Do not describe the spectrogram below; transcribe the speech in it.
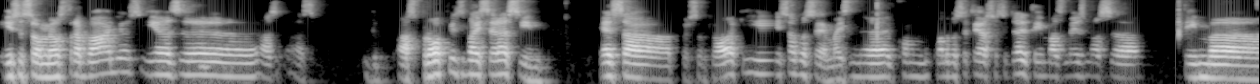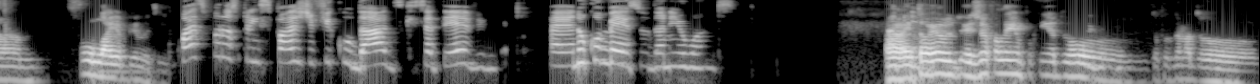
isso são meus trabalhos e as uh, as, as, as profits vai ser assim. Essa percentual aqui isso é você mas uh, quando você tem a sociedade tem as mesmas tem uh, full liability. Quais foram as principais dificuldades que você teve é, no começo da Near Ones? Ah, então eu, eu, já falei um pouquinho do, do problema do,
